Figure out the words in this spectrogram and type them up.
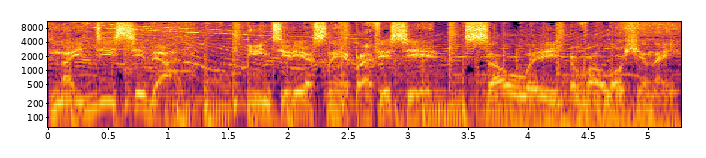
Найди себя. Интересные профессии с Аллой Волохиной.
